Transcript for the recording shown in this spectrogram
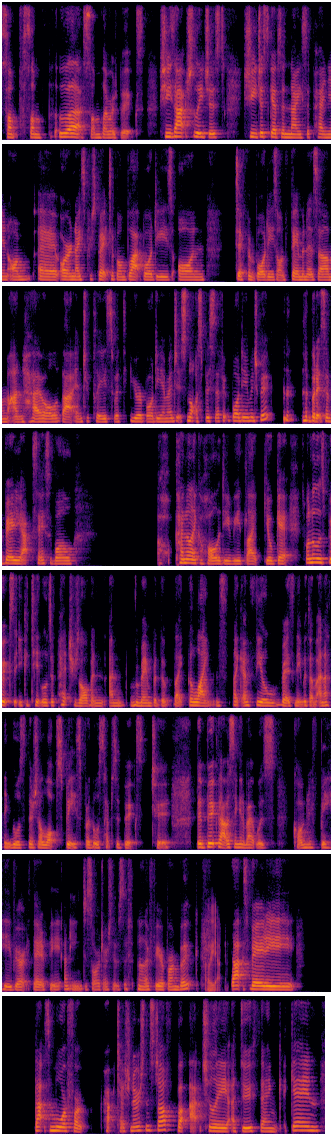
some some ugh, Slumflower's books. She's actually just she just gives a nice opinion on uh, or a nice perspective on black bodies on different bodies on feminism and how all of that interplays with your body image. It's not a specific body image book but it's a very accessible kind of like a holiday read like you'll get it's one of those books that you could take loads of pictures of and and remember the like the lines like and feel resonate with them and i think those there's a lot of space for those types of books too. The book that i was thinking about was cognitive behavior therapy and eating disorders. It was another fairburn book. Oh yeah. That's very that's more for practitioners and stuff but actually i do think again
